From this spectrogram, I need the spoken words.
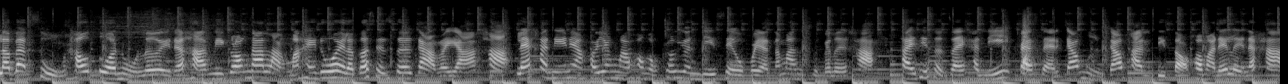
แล้วแบบสูงเท่าตัวหนูเลยนะคะ มีกล้องด้านหลังมาให้ด้วย แล้วก็เซ็นเซอร์กาดระยะค่ะ และคันนี้เนี่ยเขายังมาพร้อมกับเครื่องยนต์ดีเซลประหยัดน้ำมันสุดๆไปเลยค่ะ ใครที่สนใจคันนี้ 899,000 ติดต่อเข้ามาได้เลยนะคะ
